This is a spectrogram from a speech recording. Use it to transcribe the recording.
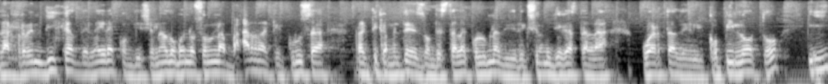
las rendijas del aire acondicionado, bueno, son una barra que cruza prácticamente desde donde está la columna de dirección y llega hasta la puerta del copiloto y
